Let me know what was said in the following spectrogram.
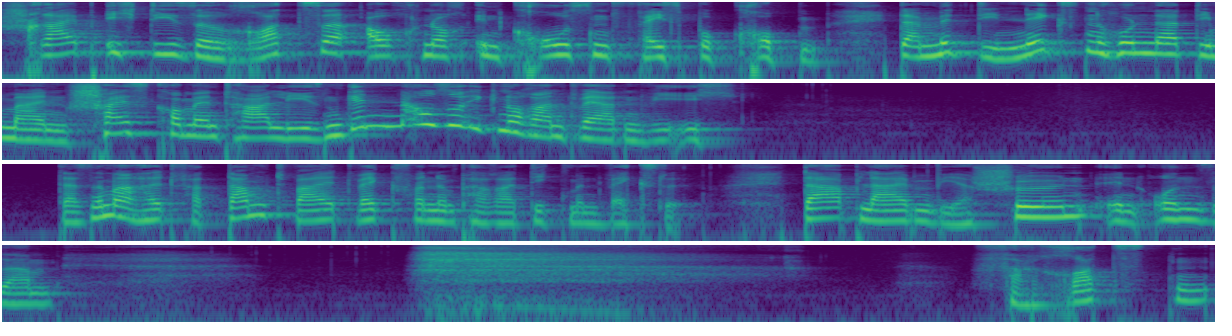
schreibe ich diese Rotze auch noch in großen Facebook-Gruppen, damit die nächsten 100, die meinen Scheißkommentar lesen, genauso ignorant werden wie ich. Da sind wir halt verdammt weit weg von einem Paradigmenwechsel. Da bleiben wir schön in unserem verrotzten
